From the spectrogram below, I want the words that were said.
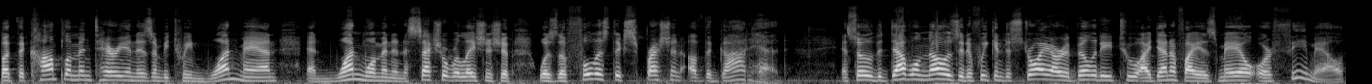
but the complementarianism between one man and one woman in a sexual relationship was the fullest expression of the Godhead. And so the devil knows that if we can destroy our ability to identify as male or female,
